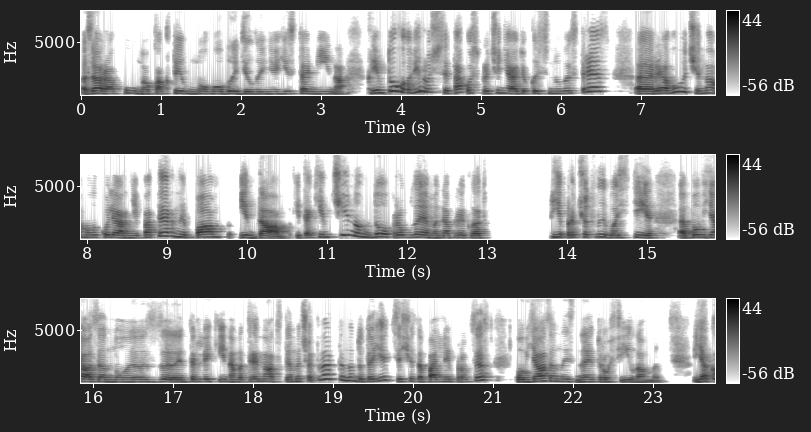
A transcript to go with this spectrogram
за рахунок активного виділення гістаміна. Крім того, віруси також спричиняють окислений стрес, е, реагуючи на молекулярні патерни PAMP і DAMP. І таким чином до проблеми, наприклад, гіперчутливості, е, пов'язаної з інтерлейкінами 13 і 4, додається ще запальний процес, пов'язаний з нейтрофілами. Яка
